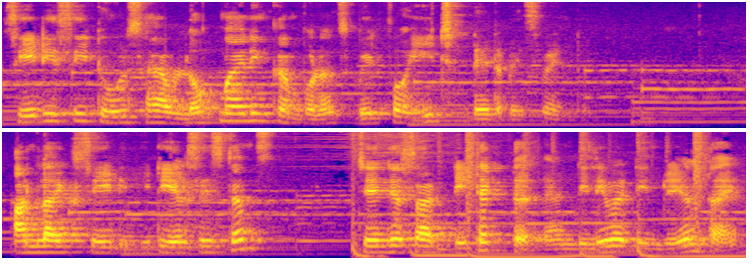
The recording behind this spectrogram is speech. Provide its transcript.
CDC tools have log mining components built for each database vendor. Unlike seed ETL systems, changes are detected and delivered in real time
